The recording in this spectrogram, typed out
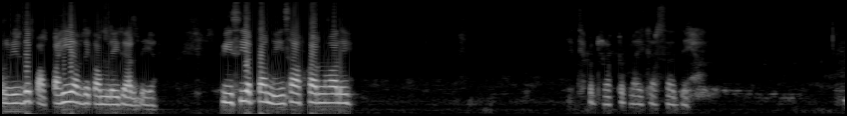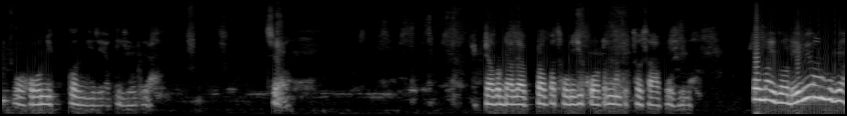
ਕੁਲਵੀਰ ਦੇ ਪਾਪਾ ਹੀ ਆਪਦੇ ਕੰਮ ਲਈ ਕਰਦੇ ਆ ਪੀਸੀ ਆਪਾਂ ਨਹੀਂ ਸਾਫ਼ ਕਰਨ ਵਾਲੇ ਇੱਥੇ ਆਪਾਂ ਡਾਇਰੈਕਟ ਅਪਲਾਈ ਕਰ ਸਕਦੇ ਆ ਉਹ ਨਿਕਲ ਨਹੀਂ ਰਿਹਾ ਕੀ ਹੋ ਗਿਆ ਚਲ ਇੱਡਾ ਵੱਡਾ ਲੈਪਟਾਪ ਆ ਥੋੜੀ ਜਿਹੀ ਕਾਟਨ ਨਾਲ ਕਿੱਥੋਂ ਸਾਫ਼ ਹੋ ਜੂਗਾ ਓ ਮਾਈ ਗੋਡ ਇਹ ਵੀ ਔਨ ਹੋ ਗਿਆ।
